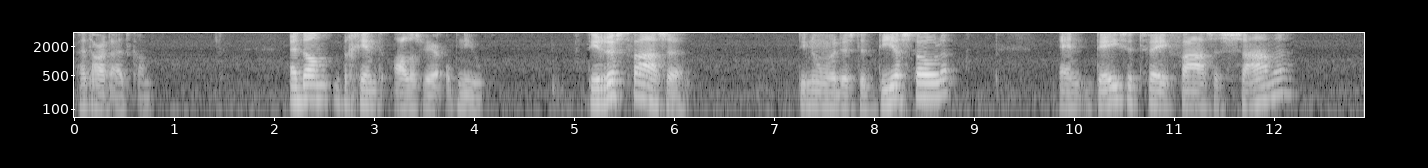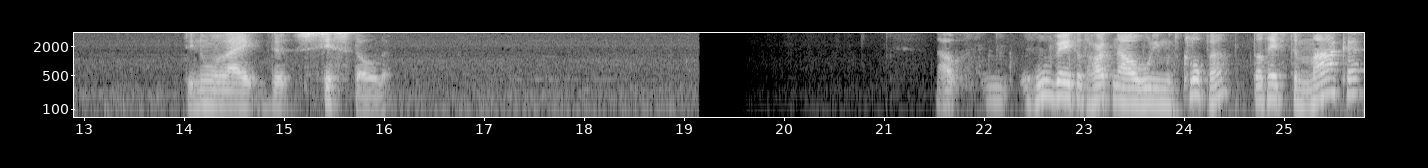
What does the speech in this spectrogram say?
het hart uit kan. En dan begint alles weer opnieuw. Die rustfase, die noemen we dus de diastole. En deze twee fases samen, die noemen wij de systole. Nou, hoe weet het hart nou hoe die moet kloppen? Dat heeft te maken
